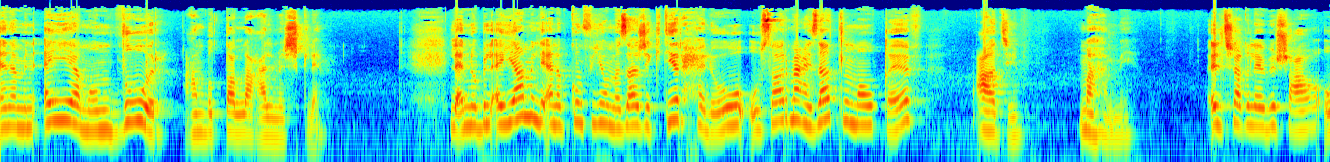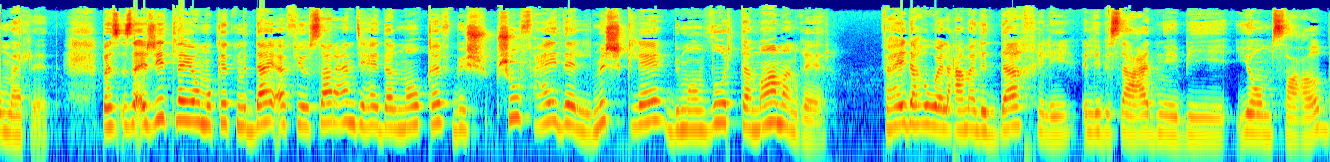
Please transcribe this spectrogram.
أنا من أي منظور عم بتطلع على المشكلة. لأنه بالأيام اللي أنا بكون فيهم مزاجي كتير حلو وصار معي ذات الموقف عادي ما همي. قلت شغلة بشعة ومرت بس إذا أجيت ليوم وكنت متضايقة فيه وصار عندي هيدا الموقف بشوف هيدا المشكلة بمنظور تماما غير. فهيدا هو العمل الداخلي اللي بيساعدني بيوم صعب.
